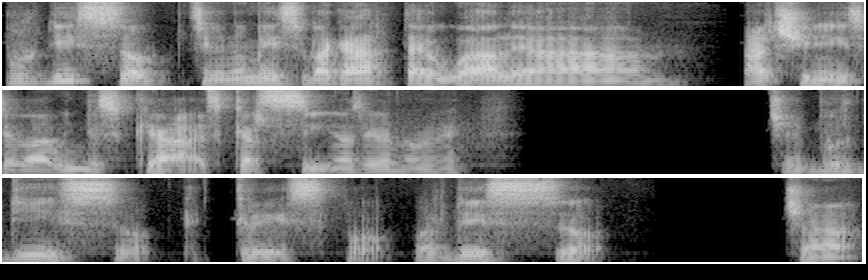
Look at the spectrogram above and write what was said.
Burdisso, secondo me, sulla carta è uguale a... al cinese, quindi è, sca... è scarsina, secondo me. C'è Burdisso e Crespo. Burdisso c'ha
